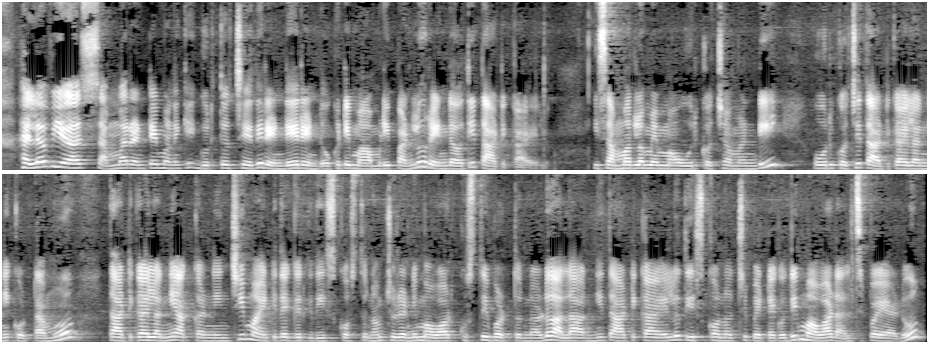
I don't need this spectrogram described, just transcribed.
హలో వ్యూయర్స్ సమ్మర్ అంటే మనకి గుర్తొచ్చేది రెండే రెండు. ఒకటి మామిడి పండ్లు రెండవది తాటికాయలు. ఈ సమ్మర్లో మేము మా ఊరికి వచ్చామండి ఊరికి వచ్చి తాటికాయలన్నీ కొట్టాము. తాటికాయలన్నీ అక్కడి నుంచి మా ఇంటి దగ్గరికి తీసుకొస్తున్నాం. చూడండి మా వాడు కుస్తీ పడుతున్నాడు. అలా అన్ని తాటికాయలు తీసుకొని వచ్చి పెట్టే కొద్దీ మా వాడు అలసిపోయాడు.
